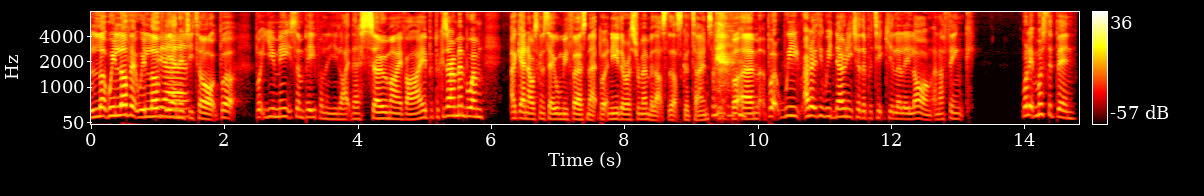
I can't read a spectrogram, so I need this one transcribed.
lo- we love it. We love the energy talk, but but you meet some people and you're like, they're so my vibe. Because I remember when. Again, I was going to say when we first met, but neither of us remember that, so that's good times. But um, but we, I don't think we'd known each other particularly long, and I think, well, it must have been,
